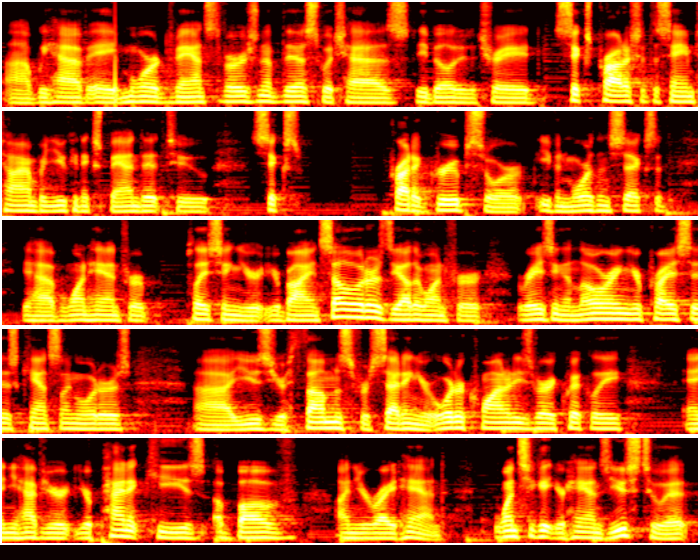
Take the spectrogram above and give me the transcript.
Uh, we have a more advanced version of this, which has the ability to trade six products at the same time, but you can expand it to six product groups or even more than six. You have one hand for placing your, your buy and sell orders, the other one for raising and lowering your prices, canceling orders. Uh, use your thumbs for setting your order quantities very quickly, and you have your, your panic keys above on your right hand. Once you get your hands used to it,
